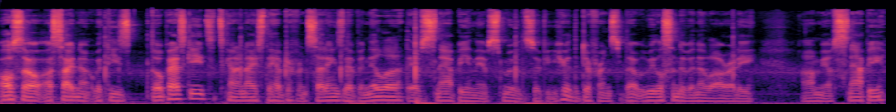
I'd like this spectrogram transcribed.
Also, a side note with these low pass gates, it's kind of nice. They have different settings. They have vanilla, they have snappy, and they have smooth. So if you hear the difference, that we listened to vanilla already. Um, you have snappy.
